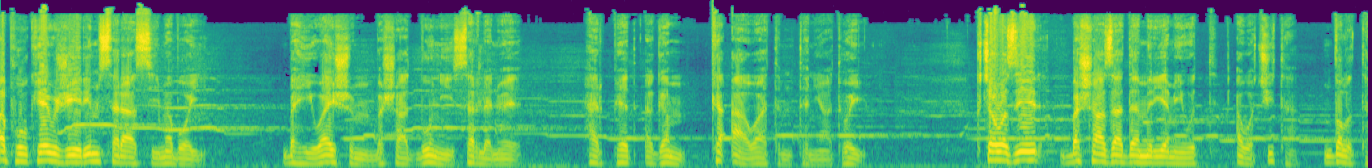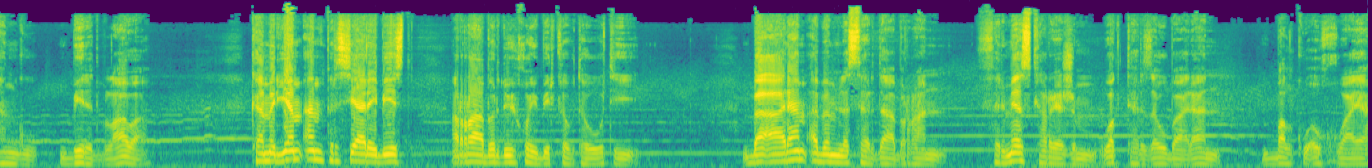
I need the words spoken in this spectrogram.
ئەپووکێ و ژیریم سەراسیمە بۆی. بە هیوایشم بە شاد بوونی سەر لە نوێ. هەر پێت ئەگەم. کە ئاواتم تەنیا تۆی. کچە وەزیر بە شازادە مریەمی وت ئەوە چیتە دڵت تەنگ و بیرت بڵاوە؟ کە مریەم ئەم پرسیارەی بیست ڕابردووی خۆی بیرکەوتەوە وتی بە ئارام ئەبم لە سەر دابڕان فرمێسکە ڕێژم وەک تەرزە و باران بەڵکو ئەو خوایە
